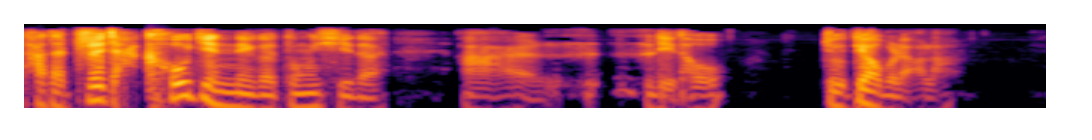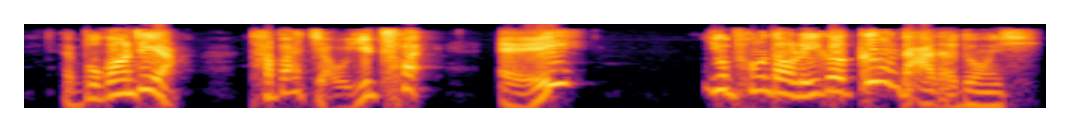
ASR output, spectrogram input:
它的指甲抠进那个东西的。啊，里头就掉不了了。不光这样，他把脚一踹，哎，又碰到了一个更大的东西。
